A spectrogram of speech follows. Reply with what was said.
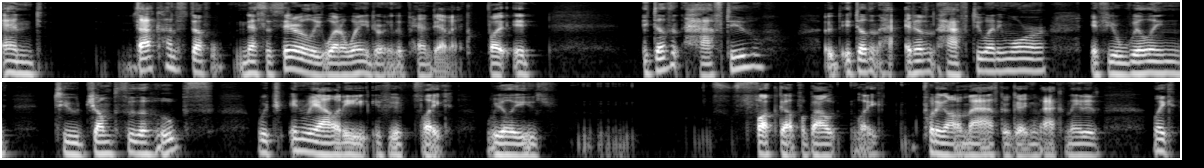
and that kind of stuff necessarily went away during the pandemic but it it doesn't have to it doesn't ha- it doesn't have to anymore if you're willing to jump through the hoops which in reality if you're like really fucked up about like putting on a mask or getting vaccinated like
